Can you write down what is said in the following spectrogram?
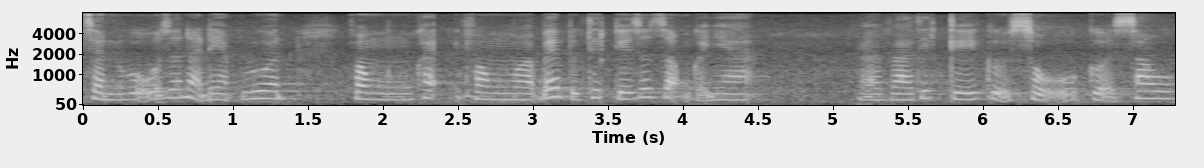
trần gỗ rất là đẹp luôn. Phòng khách phòng à, bếp được thiết kế rất rộng cả nhà. À, và thiết kế cửa sổ cửa sau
